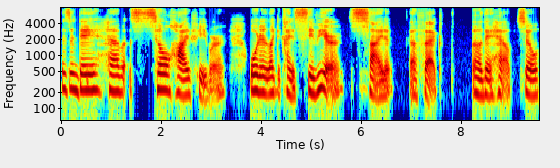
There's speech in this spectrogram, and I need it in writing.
isn't they have so high fever or like a kind of severe side effect uh, they have. So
